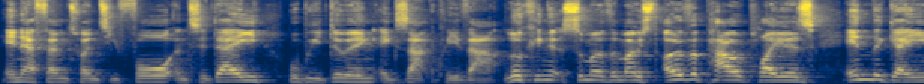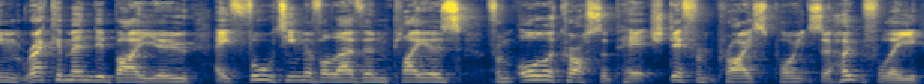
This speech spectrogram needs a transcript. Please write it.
in FM24, and today we'll be doing exactly that. Looking at some of the most overpowered players in the game recommended by you, a full team of 11 players from all across the pitch, different price points, so hopefully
